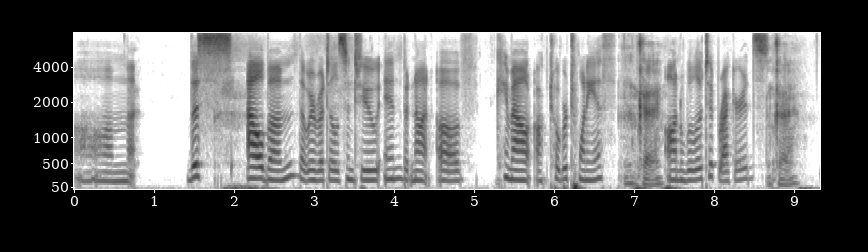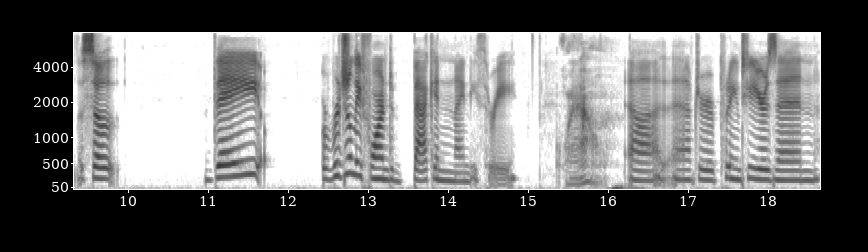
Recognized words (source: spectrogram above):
Um, this album that we're about to listen to, in but not of, came out October twentieth Okay. on Willowtip Records. Okay. So they originally formed back in '93. Wow. uh, and after putting two years in,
